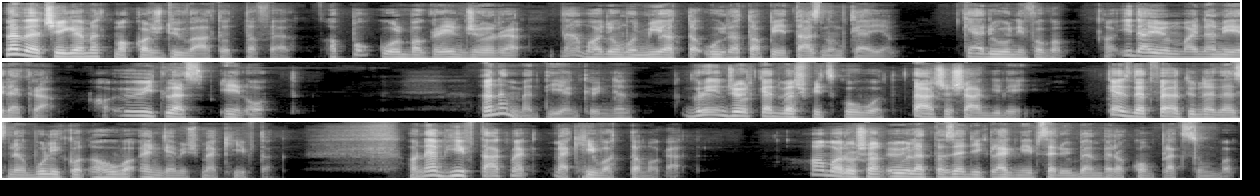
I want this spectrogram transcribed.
Leveltségemet makas dű váltotta fel. A pokolba Grangerre. Nem hagyom, hogy miatta újra tapétáznom kelljen. Kerülni fogom. Ha idejön, majd nem érek rá. Ha ő itt lesz, én ott. Nem ment ilyen könnyen. Granger kedves fickó volt, társasági lény. Kezdett feltűnedezni a bulikon, ahova engem is meghívtak. Ha nem hívták meg, meghívatta magát. Hamarosan ő lett az egyik legnépszerűbb ember a komplexumban.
